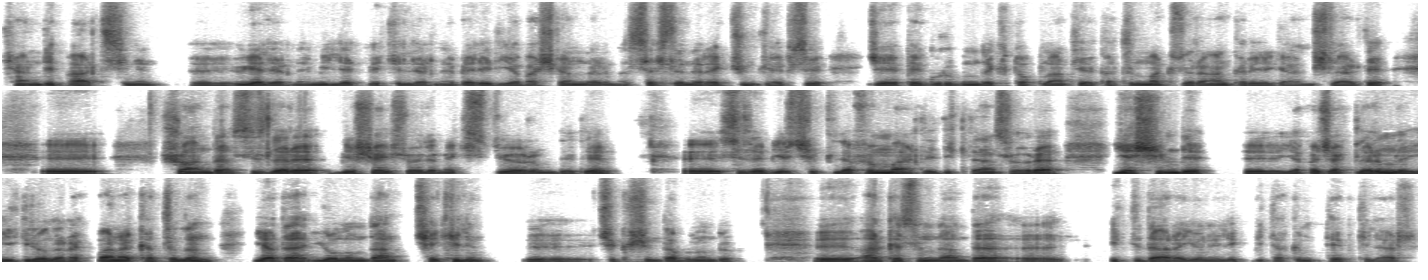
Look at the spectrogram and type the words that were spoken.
kendi partisinin üyelerine, milletvekillerine, belediye başkanlarına seslenerek çünkü hepsi CHP grubundaki toplantıya katılmak üzere Ankara'ya gelmişlerdi. Şu anda sizlere bir şey söylemek istiyorum dedi. Size bir çift lafım var dedikten sonra ya şimdi yapacaklarımla ilgili olarak bana katılın ya da yolumdan çekilin çıkışında bulundu. Arkasından da iktidara yönelik bir takım tepkiler,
